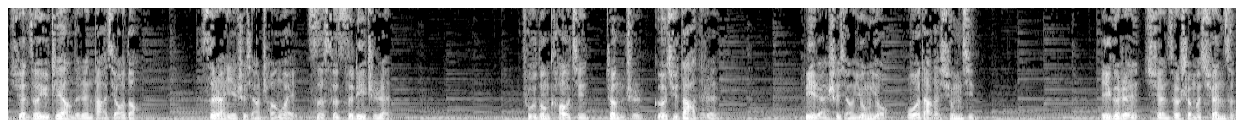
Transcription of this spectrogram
选择与这样的人打交道，自然也是想成为自私自利之人。主动靠近正直格局大的人，必然是想拥有博大的胸襟。一个人选择什么圈子，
